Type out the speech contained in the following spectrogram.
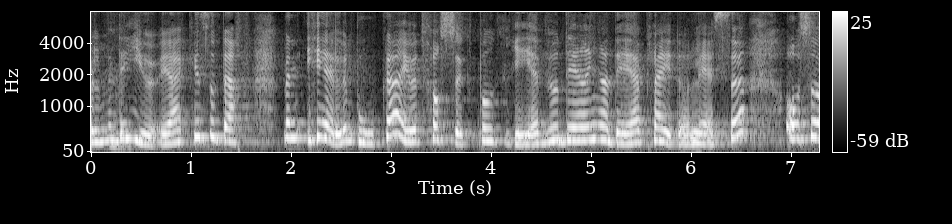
men det gjør jeg ikke. så derfor, Men hele boka er jo et forsøk på revurdering av det jeg pleide å lese, og så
